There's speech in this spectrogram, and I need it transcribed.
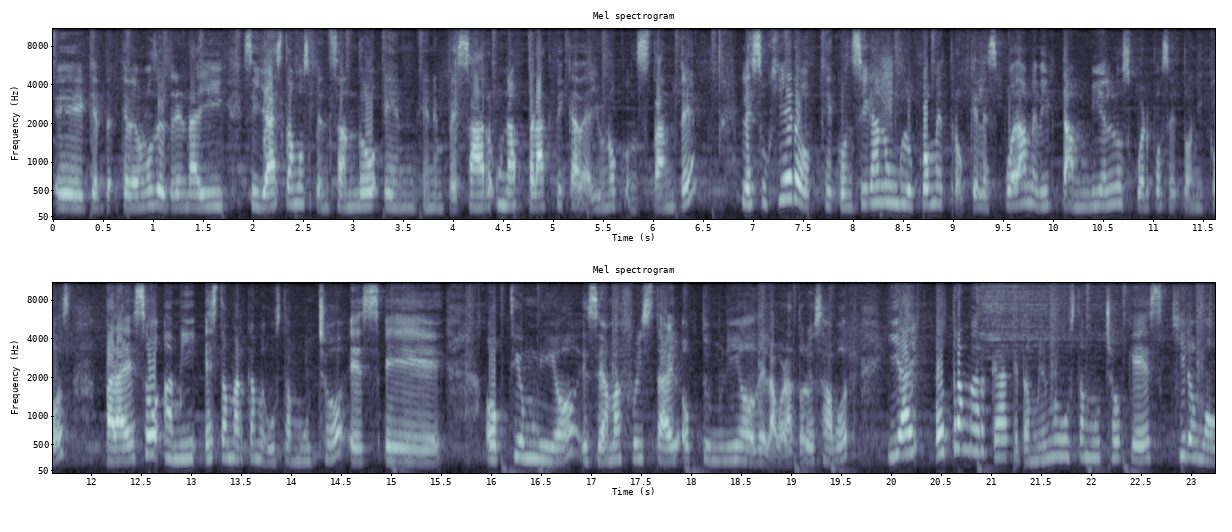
eh, que, debemos de tener ahí si ya estamos pensando en, empezar una práctica de ayuno constante. Les sugiero que consigan un glucómetro que les pueda medir también los cuerpos cetónicos. Para eso a mí esta marca me gusta mucho, es eh, Optium Neo, se llama Freestyle Optium Neo de Laboratorio Sabot. Y hay otra marca que también me gusta mucho que es Kiro Mojo.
